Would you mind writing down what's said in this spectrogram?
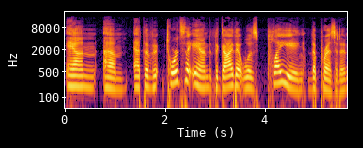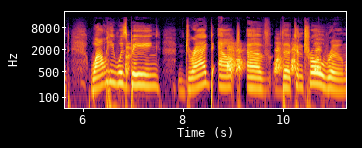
and um, at the towards the end the guy that was playing the president while he was being dragged out of the control room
